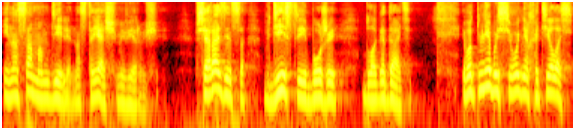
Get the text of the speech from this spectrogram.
и на самом деле настоящими верующими. Вся разница в действии Божьей благодати – и вот мне бы сегодня хотелось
